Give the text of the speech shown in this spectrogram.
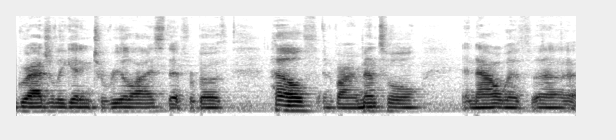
gradually getting to realize that for both health, environmental, and now with uh,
